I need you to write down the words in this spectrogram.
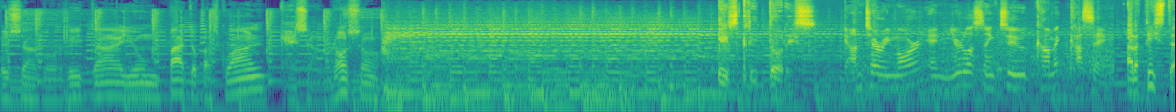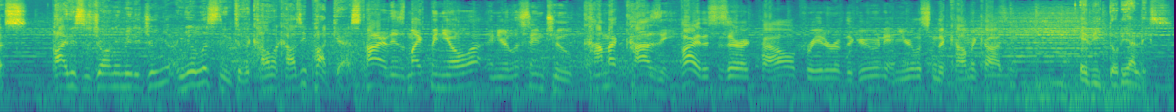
Esa gordita y un pato pascual, qué sabroso. Escritores. I'm Terry Moore, and you're listening to Comic Case. Artistas. Hi, this is John Romita Jr., and you're listening to the Kamikaze Podcast. Hi, this is Mike Mignola, and you're listening to Kamikaze. Hi, this is Eric Powell, creator of The Goon, and you're listening to Kamikaze. Editoriales.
